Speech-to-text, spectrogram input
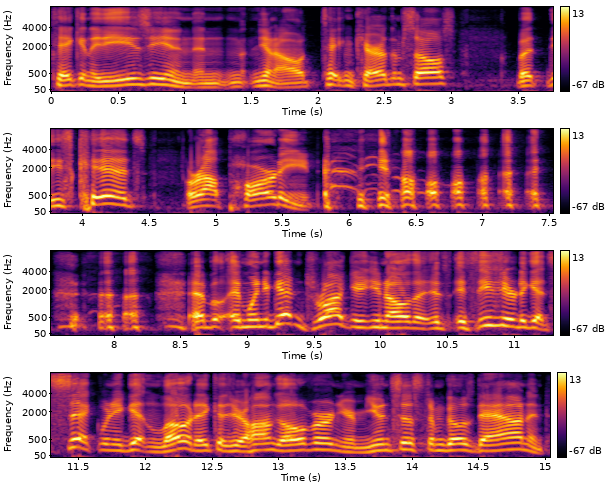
taking it easy and, and you know taking care of themselves. But these kids are out partying, you know. and, and when you're getting drunk, you, you know it's, it's easier to get sick when you're getting loaded because you're hungover and your immune system goes down, and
